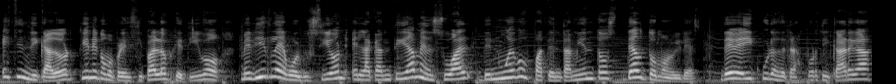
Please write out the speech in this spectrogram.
Este indicador tiene como principal objetivo medir la evolución en la cantidad mensual de nuevos patentamientos de automóviles, de vehículos de transporte y carga,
